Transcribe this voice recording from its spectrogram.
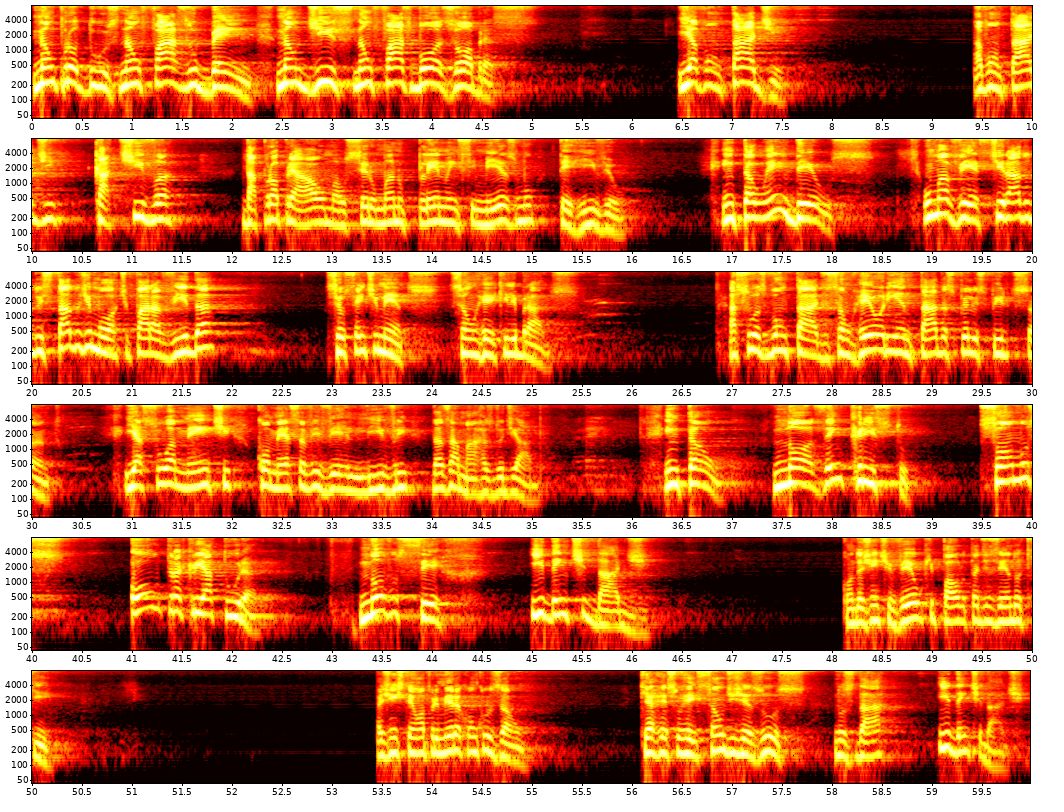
não produz, não faz o bem, não diz, não faz boas obras. E a vontade, a vontade cativa da própria alma, o ser humano pleno em si mesmo, terrível. Então, em Deus, uma vez tirado do estado de morte para a vida, seus sentimentos são reequilibrados as suas vontades são reorientadas pelo Espírito Santo. e a sua mente começa a viver livre das amarras do diabo. Então, nós em Cristo somos outra criatura, novo ser, identidade. Quando a gente vê o que Paulo está dizendo aqui, a gente tem uma primeira conclusão: que a ressurreição de Jesus nos dá identidade.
